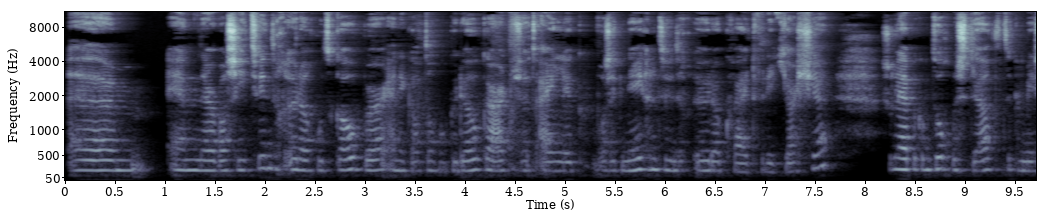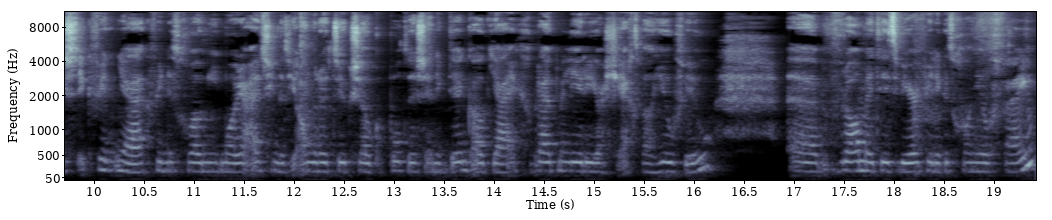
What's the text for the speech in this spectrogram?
Um, en daar was hij 20 euro goedkoper. En ik had nog een cadeaukaart. Dus uiteindelijk was ik 29 euro kwijt voor dit jasje. Toen heb ik hem toch besteld. Dat ik hem. Ik vind, ja, ik vind het gewoon niet mooi eruit zien dat die andere natuurlijk zo kapot is. En ik denk ook, ja, ik gebruik mijn leren jasje echt wel heel veel. Uh, vooral met dit weer vind ik het gewoon heel fijn.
